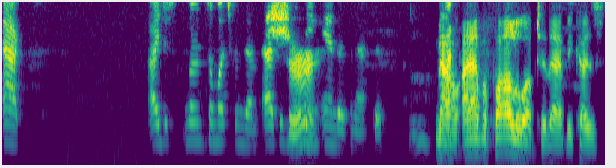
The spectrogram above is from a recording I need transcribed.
act, I just learned so much from them as Sure. a human being and as an actor. Now, I have a follow up to that because,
